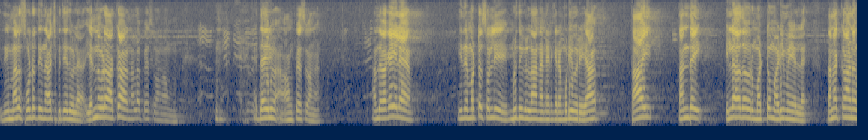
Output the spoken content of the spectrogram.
இதுக்கு மேலே சொல்கிறதுக்கு இந்த ஆட்சி பற்றி எதுவும் இல்லை. என்னோட அக்கா நல்லா பேசுவாங்க அவங்க. தைரியம் அவங்க பேசுவாங்க. அந்த வகையில் இதை மட்டும் சொல்லி முடித்துக்கலாம்னு நான் நினைக்கிறேன். முடிவுரையா தாய் தந்தை இல்லாதவர் மட்டும் அடிமை அல்ல தனக்கான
